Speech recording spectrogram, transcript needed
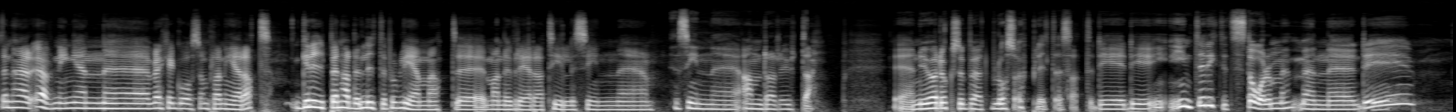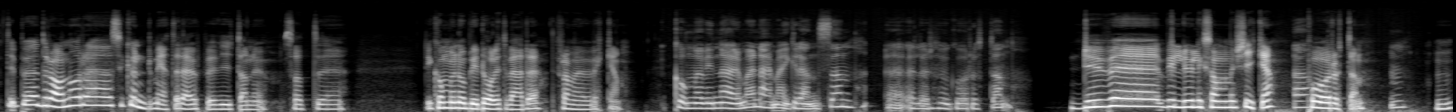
Den här övningen eh, verkar gå som planerat. Gripen hade lite problem att eh, manövrera till sin, eh, sin eh, andra ruta. Eh, nu har det också börjat blåsa upp lite så att det, det är inte riktigt storm men det, det börjar dra några sekundmeter där uppe vid ytan nu. Så att det kommer nog bli dåligt väder framöver veckan. Kommer vi närmare närmare gränsen eh, eller hur går rutten? Du, eh, vill du liksom kika ja. på rutten? Mm. Mm.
